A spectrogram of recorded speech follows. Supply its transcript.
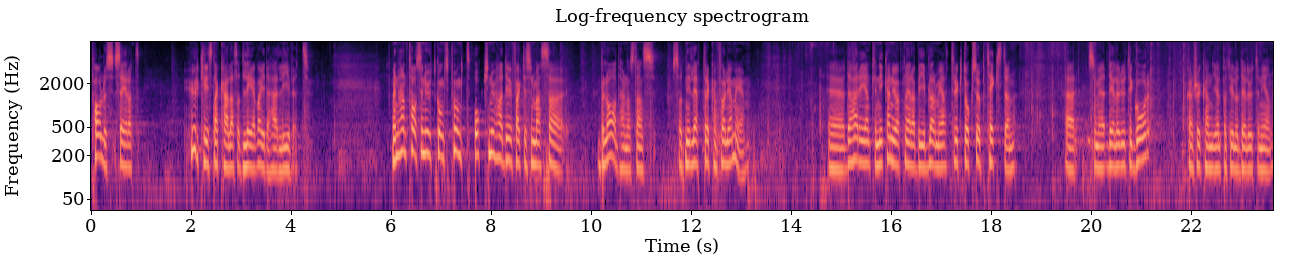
Paulus säger att hur kristna kallas att leva i det här livet. Men han tar sin utgångspunkt, och nu hade jag faktiskt en massa blad här någonstans så att ni lättare kan följa med. Eh, det här är egentligen, ni kan ju öppna era biblar, men jag tryckte också upp texten här som jag delade ut igår. Kanske kan hjälpa till att dela ut den igen.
